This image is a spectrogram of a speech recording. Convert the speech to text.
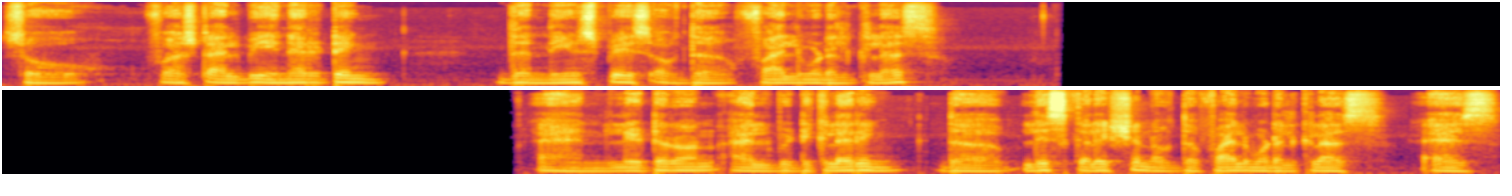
So first I'll be inheriting the namespace of the file model class. And later on I'll be declaring the list collection of the file model class as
